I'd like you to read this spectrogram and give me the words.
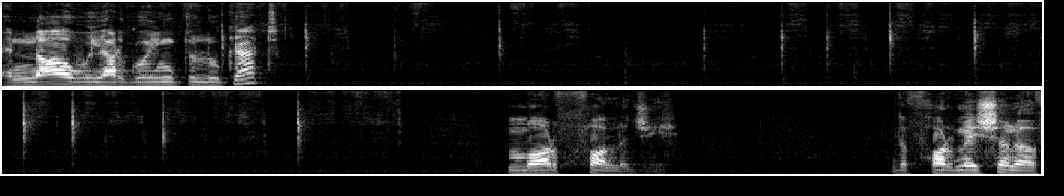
and now we are going to look at morphology the formation of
